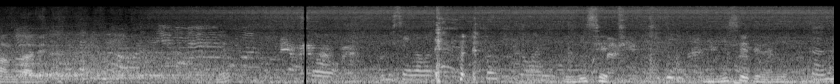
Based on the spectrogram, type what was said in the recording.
ハンガーで。店側店って。店って何？なん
